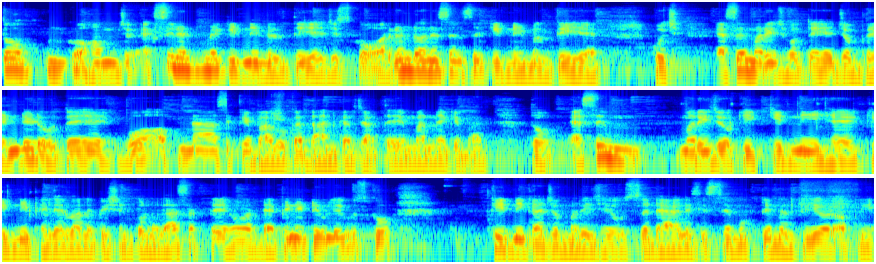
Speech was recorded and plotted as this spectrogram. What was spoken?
तो उनको हम जो एक्सीडेंट में किडनी मिलती है, जिसको ऑर्गन डोनेशन से किडनी मिलती है, कुछ ऐसे मरीज़ होते हैं जो ब्रेंडेड होते हैं, वो अपना के भागों का दान कर जाते हैं मरने के बाद। तो ऐसे मरीजों की किडनी है, किडनी फेलियर वाले पेशेंट को लगा सकते हो और डेफिनेटिवली उसको किडनी का जो मरीज़ है, उससे डायलिसिस से मुक्ति मिलती है और अपनी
